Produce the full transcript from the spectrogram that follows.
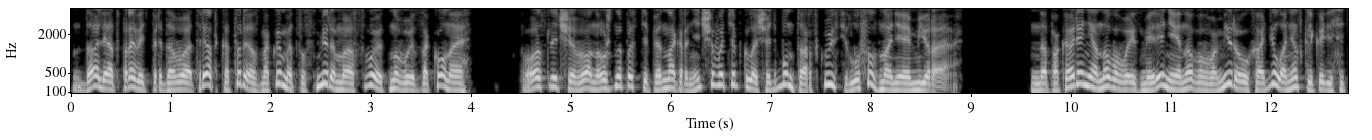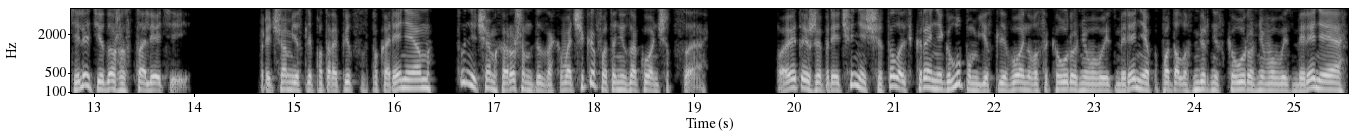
далее отправить передовой отряд, который ознакомится с миром и освоит новые законы, после чего нужно постепенно ограничивать и поглощать бунтарскую силу сознания мира. На покорение нового измерения и нового мира уходило несколько десятилетий и даже столетий. Причем, если поторопиться с покорением, то ничем хорошим для захватчиков это не закончится. По этой же причине считалось крайне глупым, если воин высокоуровневого измерения попадал в мир низкоуровневого измерения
